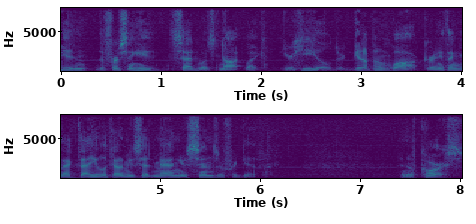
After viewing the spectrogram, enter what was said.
he didn't, the first thing he said was not like, You're healed or get up and walk or anything like that. He looked at him and he said, Man, your sins are forgiven. And of course,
